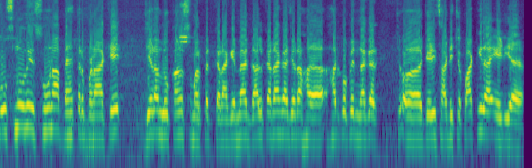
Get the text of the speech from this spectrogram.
ਉਸ ਨੂੰ ਵੀ ਸੋਹਣਾ ਬਿਹਤਰ ਬਣਾ ਕੇ ਜਿਹੜਾ ਲੋਕਾਂ ਨੂੰ ਸਮਰਪਿਤ ਕਰਾਂਗੇ। ਮੈਂ ਗੱਲ ਕਰਾਂਗਾ ਜਿਹੜਾ ਹ- ਹਰਗੋਬਿੰਦ ਨਗਰ ਚ- ਜਿਹੜੀ ਸਾਡੀ ਚੌਪਾਟੀ ਦਾ ਏਰੀਆ ਹੈ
